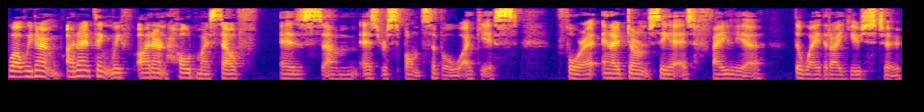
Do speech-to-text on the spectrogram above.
Well, we don't. I don't think we. I don't hold myself as um, as responsible, I guess, for it, and I don't see it as failure the way that I used to.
